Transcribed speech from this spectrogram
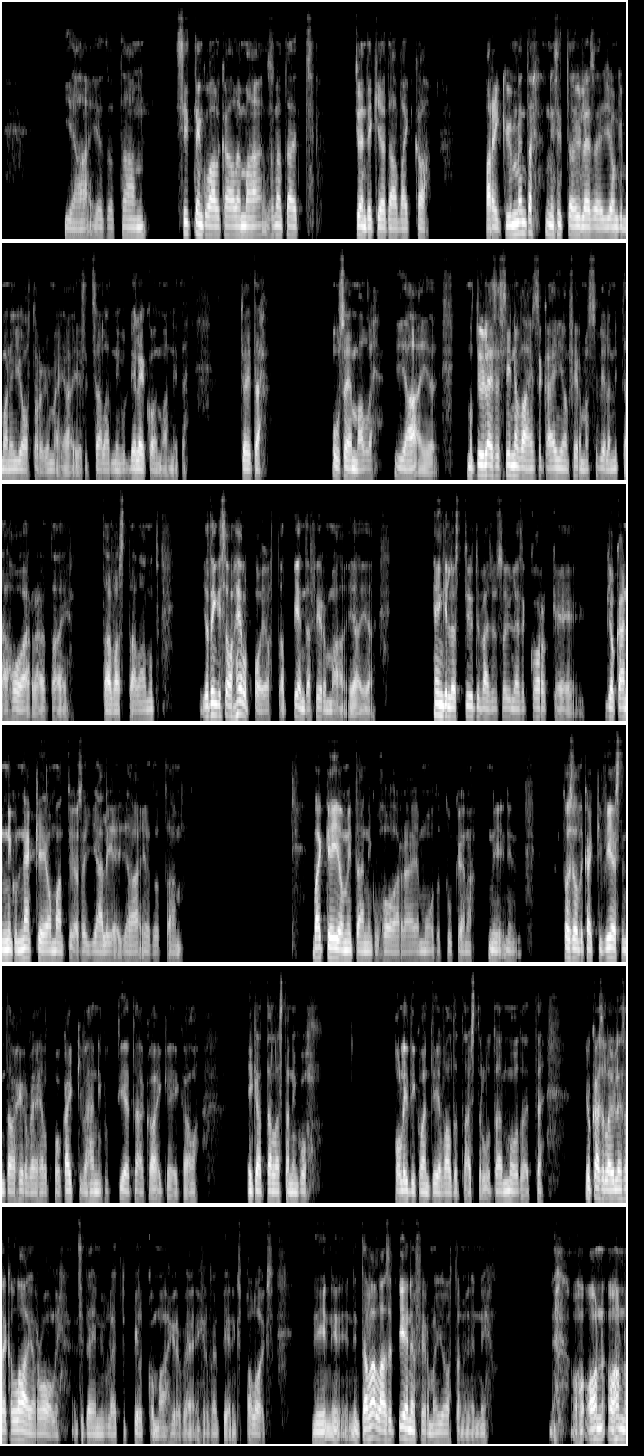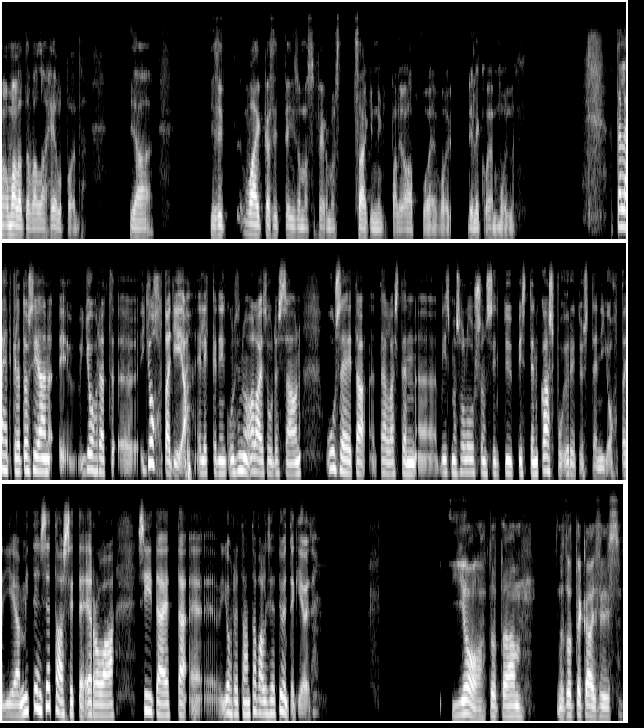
Ja, ja tota, sitten kun alkaa olemaan, sanotaan, että työntekijöitä on vaikka parikymmentä, niin sitten on yleensä jonkinlainen johtoryhmä ja, ja sitten sä alat niin delegoimaan niitä töitä useammalle. Ja, ja, mutta yleensä siinä vaiheessa ei ole firmassa vielä mitään HR tai, tai vastaavaa, mutta jotenkin se on helppoa johtaa pientä firmaa ja, ja henkilöstötyytyväisyys on yleensä korkea, joka niin kuin näkee oman työnsä jäljen ja, ja tota, vaikka ei ole mitään niin kuin HR ja muuta tukena, niin, niin toisaalta kaikki viestintä on hirveän helppoa, kaikki vähän niin kuin tietää kaiken, eikä ole, eikä ole tällaista niin kuin politikointia, valtataistelua tai muuta, että jokaisella on yleensä aika laaja rooli, että sitä ei niin lähdetty pilkkomaan hirveän, hirveän pieniksi paloiksi. Niin, niin, niin tavallaan se pienen firman johtaminen niin on, on omalla tavallaan helpointa. Ja, ja sit, vaikka sitten isommassa firmassa saakin niin paljon apua ja voi delegoida muille. Tällä hetkellä tosiaan johdat johtajia, eli niin kuin sinun alaisuudessa on useita tällaisten Visma Solutionsin tyyppisten kasvuyritysten johtajia. Miten se taas sitten eroaa siitä, että johdetaan tavallisia työntekijöitä? Joo, tota, no totta kai siis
